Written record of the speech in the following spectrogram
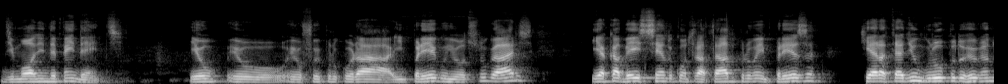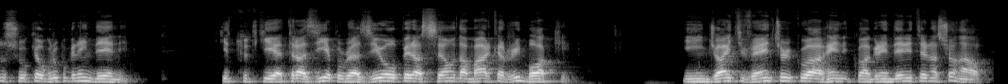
de modo independente. Eu, eu, eu fui procurar emprego em outros lugares e acabei sendo contratado por uma empresa que era até de um grupo do Rio Grande do Sul, que é o Grupo Grendene, que, que é, trazia para o Brasil a operação da marca Reebok, em joint venture com a, com a Grendene Internacional.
